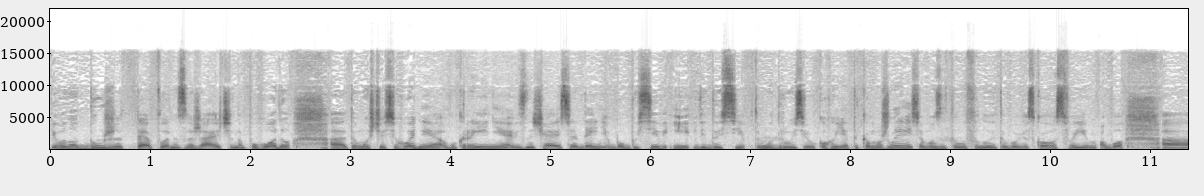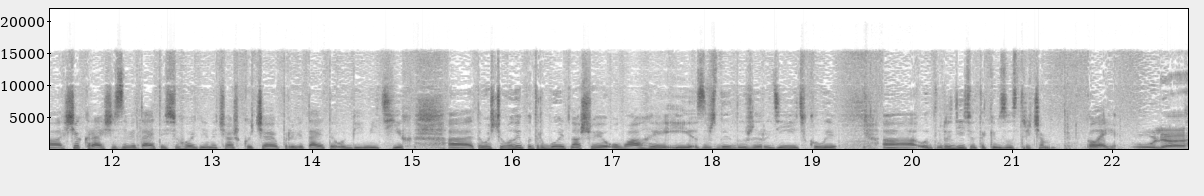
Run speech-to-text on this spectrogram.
і воно дуже тепле, незважаючи на погоду, е, тому що сьогодні в Україні відзначається День бабусів і дідусів. Тому, друзі, у кого є така можливість, або зателефонуйте обов'язково своїм, або е, ще краще завітайте сьогодні на чашку чаю, привітайте, обійміть їх, е, тому що вони потребують нашої уваги і завжди дуже радіють, коли радіють от таким зустрічам. Колеги, Юля,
